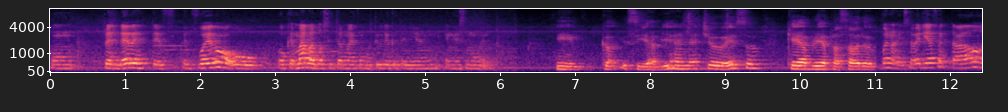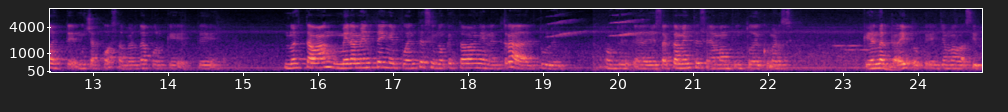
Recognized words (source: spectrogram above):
con prender este, el fuego o, o quemar las dos cisternas de combustible que tenían en ese momento. Y si habían hecho eso, ¿qué habría pasado? Bueno, se habría afectado este, muchas cosas, ¿verdad? Porque este, no estaban meramente en el puente, sino que estaban en la entrada del túnel, donde eh, exactamente se llama un punto de comercio, que es el mercadito, que es llamado así.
